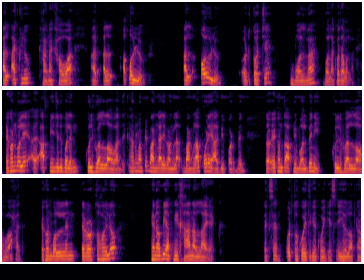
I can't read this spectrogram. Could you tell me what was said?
আল আকলু খানা খাওয়া। আর আল আকলু আল কৌলু অর্থ হচ্ছে বলনা, বলা, কথা বলা। এখন বলে আপনি যদি বলেন, কুল হু আল্লাহ কারণ আপনি বাঙালি, বাংলা বাংলা পড়ে আরবি পড়বেন। তো এখন তো আপনি বলবেনই, কুল হু আল্লাহ আহাদ এখন বললেন, এর অর্থ হইল, হে নবী, আপনি খান আল্লাহ এক দেখছেন? অর্থ কই থেকে কই গেছে? এই হলো আপনার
